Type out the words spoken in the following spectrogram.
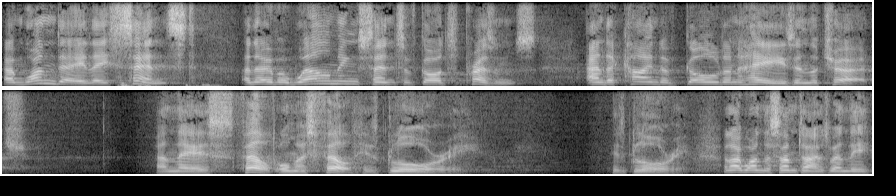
And one day they sensed an overwhelming sense of God's presence and a kind of golden haze in the church. And they felt, almost felt, his glory. His glory. And I wonder sometimes when the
